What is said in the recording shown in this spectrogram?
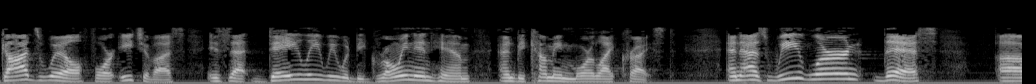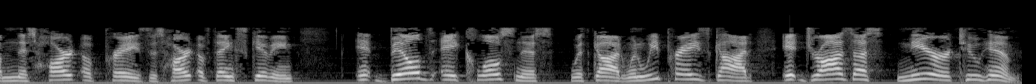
God's will for each of us is that daily we would be growing in Him and becoming more like Christ. And as we learn this, um, this heart of praise, this heart of thanksgiving, it builds a closeness with God. When we praise God, it draws us nearer to Him.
